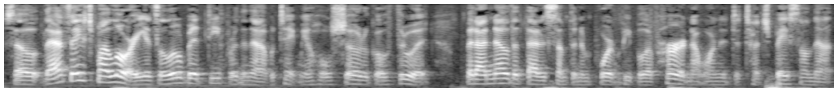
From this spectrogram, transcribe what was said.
So that's H. pylori. It's a little bit deeper than that. It would take me a whole show to go through it, but I know that that is something important people have heard, and I wanted to touch base on that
